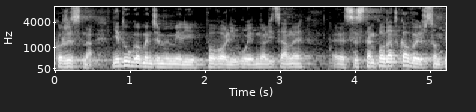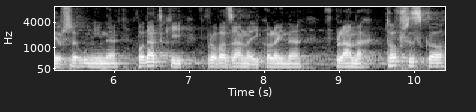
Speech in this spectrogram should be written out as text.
korzystna. Niedługo będziemy mieli powoli ujednolicany system podatkowy. Już są pierwsze unijne podatki wprowadzane i kolejne w planach. To wszystko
